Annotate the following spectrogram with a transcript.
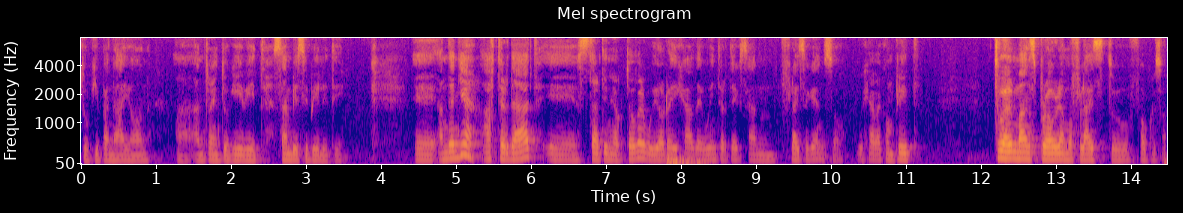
to keep an eye on uh, and trying to give it some visibility. Uh, and then, yeah, after that, uh, starting in October, we already have the Winter Texan flights again. So we have a complete 12 months program of flights to focus on.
